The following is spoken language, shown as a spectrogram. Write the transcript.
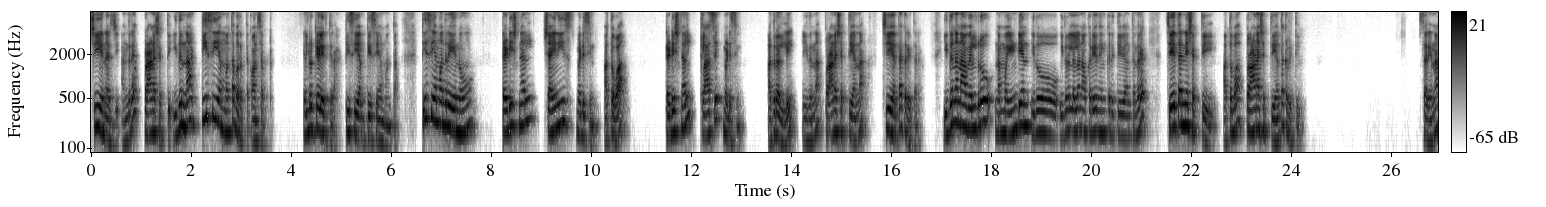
ಚಿ ಎನರ್ಜಿ ಅಂದ್ರೆ ಪ್ರಾಣಶಕ್ತಿ. ಇದನ್ನ ಟಿ ಸಿ ಎಂ ಅಂತ ಬರುತ್ತೆ ಕಾನ್ಸೆಪ್ಟ್ ಎಲ್ರು ಕೇಳಿರ್ತೀರಾ? T C M T C M ಅಂತ. ಟಿ ಸಿ ಎಂ ಅಂದ್ರೆ ಏನು? ಟ್ರೆಡಿಷನಲ್ ಚೈನೀಸ್ ಮೆಡಿಸಿನ್ ಅಥವಾ ಟ್ರೆಡಿಷನಲ್ ಕ್ಲಾಸಿಕ್ ಮೆಡಿಸಿನ್ ಅದರಲ್ಲಿ ಇದನ್ನ ಪ್ರಾಣಶಕ್ತಿಯನ್ನ ಚಿ ಅಂತ ಕರೀತಾರೆ. ಇದನ್ನ ನಾವೆಲ್ಲರೂ ನಮ್ಮ ಇಂಡಿಯನ್ ಇದು ಇದರಲ್ಲೆಲ್ಲ ನಾವು ಕರೆಯೋದು ಹೆಂಗ್ ಕರಿತೀವಿ ಅಂತಂದ್ರೆ ಚೈತನ್ಯ ಶಕ್ತಿ ಅಥವಾ ಪ್ರಾಣಶಕ್ತಿ ಅಂತ ಕರಿತೀವಿ. ಸರಿನಾ?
